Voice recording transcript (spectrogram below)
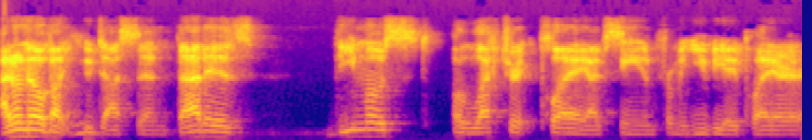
I don't know about you, Dustin. That is the most electric play I've seen from a UVA player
